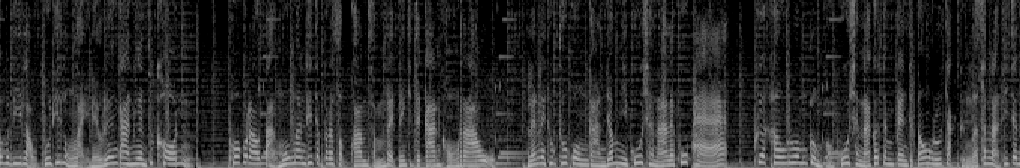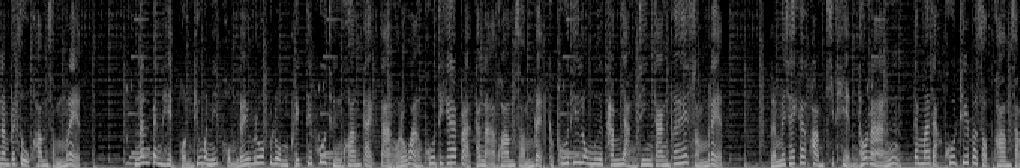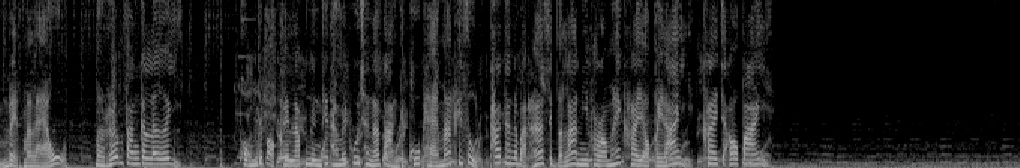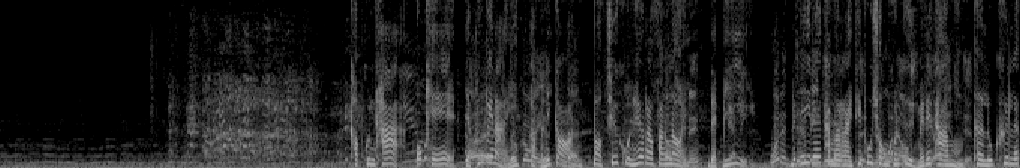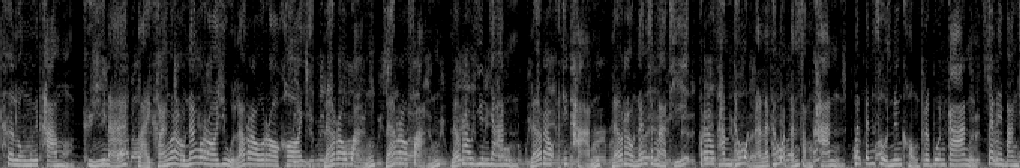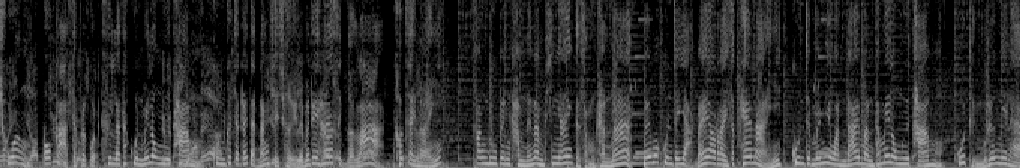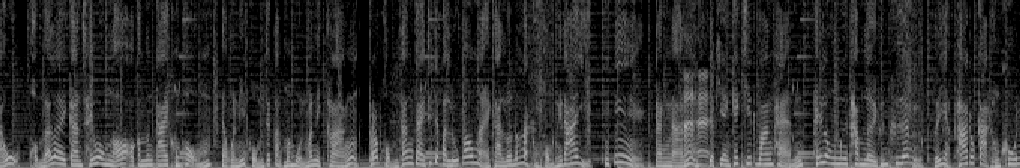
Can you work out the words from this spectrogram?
สวัสดีเหล่าผู้ที่หลงไหลในเรื่องการเงินทุกคน พวกเราต่างมุ่งมั่นที่จะประสบความสำเร็จในกิจการของเรา และในทุกๆวงการย่อมมีผู้ชนะและผู้แพ้ เพื่อเข้าร่วมกลุ่มของผู้ชนะก็จำเป็นจะต้องรู้จักถึงลักษณะที่จะนำไปสู่ความสำเร็จ นั่นเป็นเหตุผลที่วันนี้ผมได้รวบรวมคลิปที่พูดถึงความแตกต่างระหว่างผู้ที่แค่ปรารถนาความสำเร็จกับผู้ที่ลงมือทำอย่างจริงจังเพื่อให้สำเร็จและไม่ใช่แค่ความคิดเห็นเท่านั้น แต่มาจากผู้ที่ประสบความสำเร็จมาแล้ว มาเริ่มฟังกันเลย ผมจะบอกเคล็ดลับหนึ่งที่ทำให้ผู้ชนะต่างจากผู้แพ้มากที่สุด ถ้าธนบัตร 50 ดอลลาร์นี้พร้อมให้ใครเอาไปได้ ใครจะเอาไป ขอบคุณค่ะ โอเค อย่าเพิ่งไปไหน กลับมานี่ก่อน บอกชื่อคุณให้เราฟังหน่อย เดบบี้ เดบบี้ได้ทำอะไรที่ผู้ชมคนอื่นไม่ได้ทำ เธอลุกขึ้นและเธอลงมือทำ คืองี้นะ หลายครั้งเรานั่งรออยู่แล้วเรารอคอย แล้วเราหวัง แล้วเราฝัน แล้วเรายืนยัน แล้วเราอธิษฐาน แล้วเรานั่งสมาธิ เราทำทั้งหมดนั้นและทั้งหมดนั้นสำคัญ มันเป็นส่วนหนึ่งของกระบวนการ แต่ในบางช่วง โอกาสจะปรากฏขึ้นและถ้าคุณไม่ลงมือทำคุณก็จะได้แต่นั่งเฉยๆและไม่ได้ 50ดอลลาร์เข้าใจไหม ฟังดูเป็นคำแนะนำที่ง่ายแต่สำคัญมาก ไม่ว่าคุณจะอยากได้อะไรสักแค่ไหน คุณจะไม่มีวันได้มันถ้าไม่ลงมือทำพูดถึงเรื่องนี้แล้ว ผมละเลยการใช้วงล้อออกกำลังกายของผม แต่วันนี้ผมจะกลับมาหมุนมันอีกครั้ง เพราะผมตั้งใจที่จะบรรลุเป้าหมายการลดน้ำหนักของผมให้ได้ ดังนั้นอย่าเพียงแค่คิดวางแผนให้ลงมือทำเลยเพื่อนๆ และอย่าพลาดโอกาสของคุณ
